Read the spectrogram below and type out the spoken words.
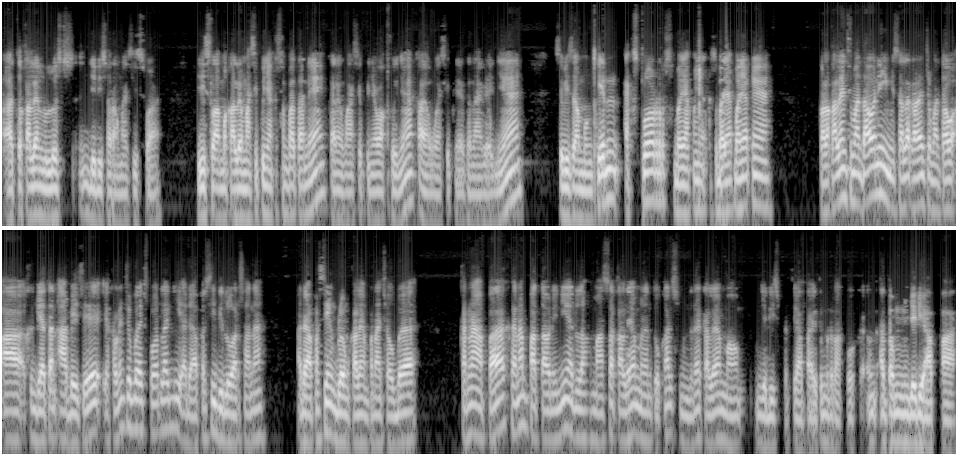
atau kalian lulus menjadi seorang mahasiswa. Jadi selama kalian masih punya kesempatannya, kalian masih punya waktunya, kalian masih punya tenaganya, sebisa mungkin explore sebanyak sebanyak banyaknya. Kalau kalian cuma tahu nih, misalnya kalian cuma tahu A, kegiatan A, B, C, ya kalian coba explore lagi. Ada apa sih di luar sana? Ada apa sih yang belum kalian pernah coba? Karena apa? Karena empat tahun ini adalah masa kalian menentukan sebenarnya kalian mau menjadi seperti apa itu menurut aku atau menjadi apa.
